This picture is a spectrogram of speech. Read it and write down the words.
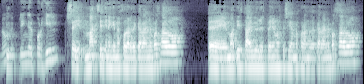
¿no? Springer por Hill. Sí, Maxi tiene que mejorar de cara al año pasado. Eh, Matisse Thybulle esperemos que siga mejorando de cara al año pasado.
